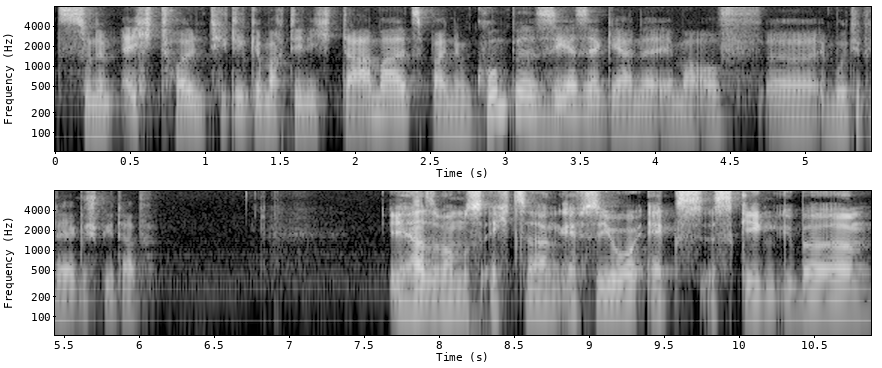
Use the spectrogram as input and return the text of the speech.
zu einem echt tollen Titel gemacht, den ich damals bei einem Kumpel sehr, sehr gerne immer auf äh, im Multiplayer gespielt habe. Ja, also man muss echt sagen, F-Zero X ist gegenüber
